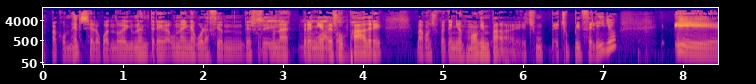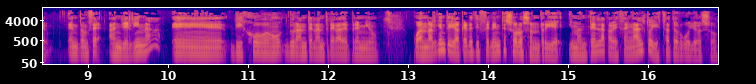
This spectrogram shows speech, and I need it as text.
para comérselo cuando hay una entrega, una inauguración de su, Sí, una premier de sus padres, va con su pequeño smoking pa- hecho, un, hecho un pincelillo. Y entonces Angelina eh, dijo durante la entrega de premio, cuando alguien te diga que eres diferente, solo sonríe y mantén la cabeza en alto y estate orgulloso.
